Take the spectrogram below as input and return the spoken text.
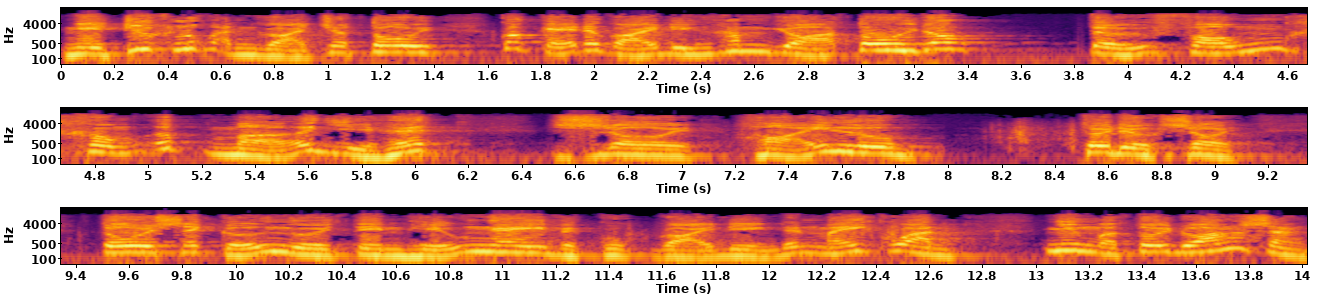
Ngày trước lúc anh gọi cho tôi, có kẻ đã gọi điện hăm dọa tôi đó. Tự phóng không úp mở gì hết. Rồi hỏi luôn. Thôi được rồi, tôi sẽ cử người tìm hiểu ngay về cuộc gọi điện đến máy của anh. Nhưng mà tôi đoán rằng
